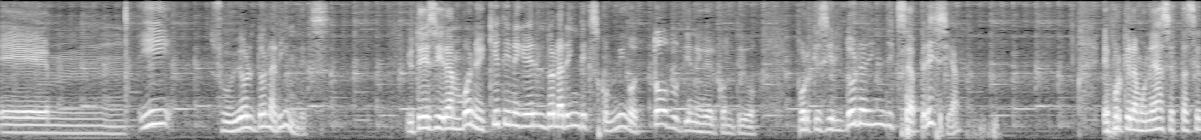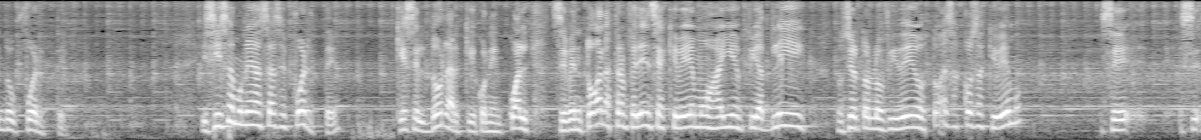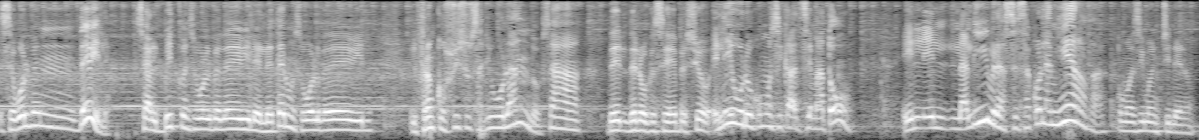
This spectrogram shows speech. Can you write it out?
Em, y subió el dólar index. Y ustedes dirán, bueno, ¿y qué tiene que ver el dólar index conmigo? Todo tiene que ver contigo. Porque si el dólar index se aprecia, es porque la moneda se está haciendo fuerte. Y si esa moneda se hace fuerte, que es el dólar que con el cual se ven todas las transferencias que vemos ahí en Fiat League, ¿no es cierto? En los videos, todas esas cosas que vemos, se, se, vuelven débiles. O sea, el Bitcoin se vuelve débil, el Ethereum se vuelve débil, el franco suizo salió volando, o sea, de, lo que se depreció. El euro, ¿cómo se, se mató? la libra se sacó la mierda, como decimos en chileno.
